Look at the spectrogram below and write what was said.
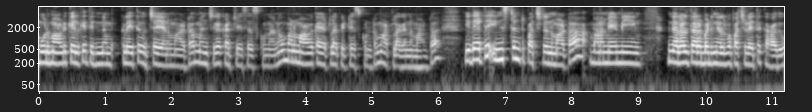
మూడు మామిడికాయలకి తిన్న ముక్కలు అయితే వచ్చాయి అనమాట మంచిగా కట్ చేసేసుకున్నాను. మనం మామిడికాయ ఎట్లా పెట్టేసుకుంటామో అట్లాగనమాట ఇదైతే ఇన్స్టెంట్ పచ్చడి అనమాట మనమేమి నెలల తరబడి నిల్వ పచ్చడి అయితే కాదు.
